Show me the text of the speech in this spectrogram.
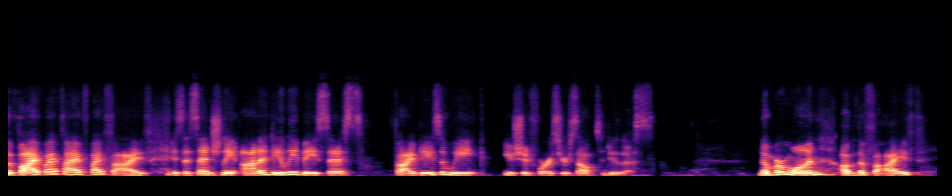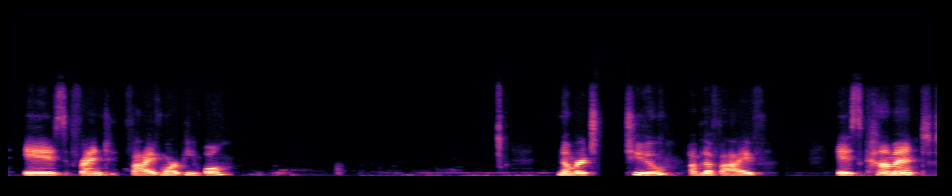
The five by five by five is essentially on a daily basis, five days a week, you should force yourself to do this. Number one of the five is friend five more people. Number two of the five is comment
